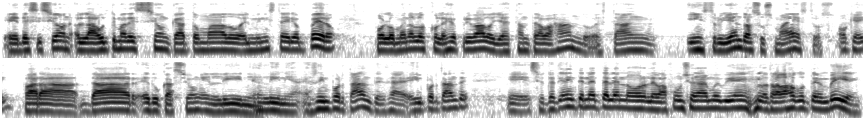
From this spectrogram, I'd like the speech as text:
eh, decisiones, la última decisión que ha tomado el ministerio, pero por lo menos los colegios privados ya están trabajando, están instruyendo a sus maestros Ok. para dar educación en línea. En línea, eso es importante, o sea, es importante, eh, si usted tiene internet Telenor, le va a funcionar muy bien los trabajos que usted envíen,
